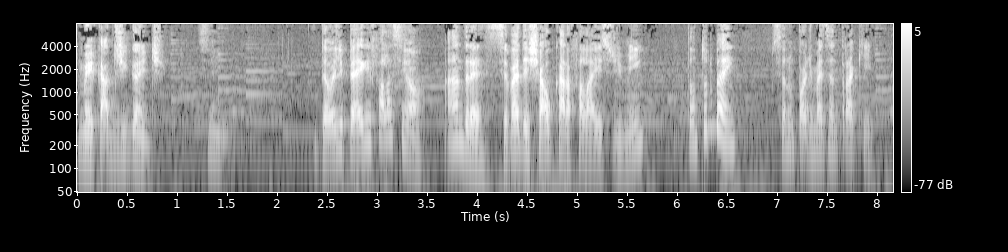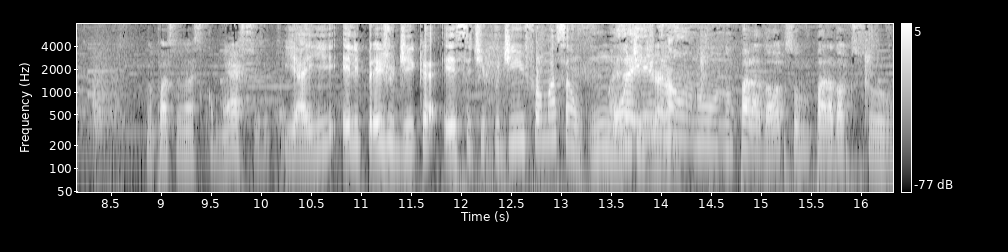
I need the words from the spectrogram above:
mercado gigante. Sim. Então ele pega e fala assim, ó, ah, André, você vai deixar o cara falar isso de mim? Então tudo bem, você não pode mais entrar aqui. Não pode fazer mais comércio. E aí ele prejudica esse tipo de informação, um Mas monte aí de entra jornal. Num, num- num paradoxo, um paradoxo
